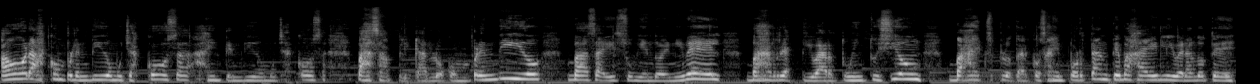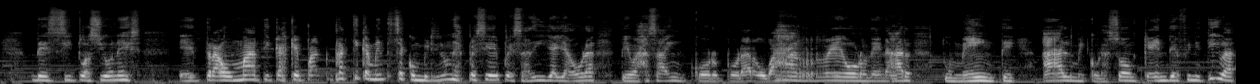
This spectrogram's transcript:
ahora has comprendido muchas cosas, has entendido muchas cosas, vas a aplicar lo comprendido, vas a ir subiendo de nivel, vas a reactivar tu intuición, vas a explotar cosas importantes, vas a ir liberándote de situaciones eh, traumáticas que prácticamente se convirtieron en una especie de pesadilla y ahora te vas a incorporar o vas a reordenar tu mente, alma y corazón, que en definitiva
